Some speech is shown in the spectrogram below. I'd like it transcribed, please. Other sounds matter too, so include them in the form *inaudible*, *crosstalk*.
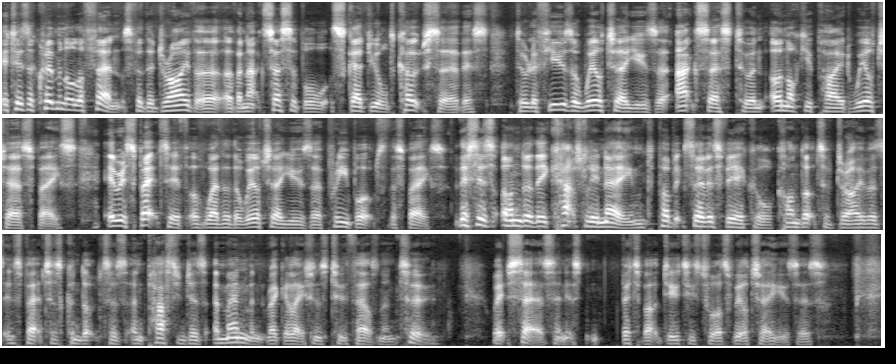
It is a criminal offence for the driver of an accessible scheduled coach service to refuse a wheelchair user access to an unoccupied wheelchair space, irrespective of whether the wheelchair user pre-booked the space. This is under the catchily named Public Service Vehicle Conduct of Drivers, Inspectors, Conductors and Passengers Amendment Regulations 2002, which says, in its bit about duties towards wheelchair users,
